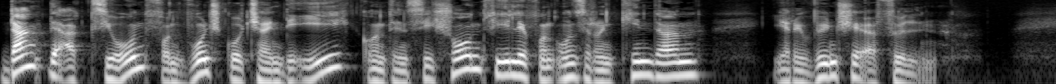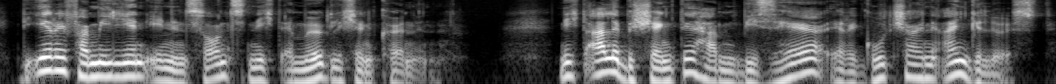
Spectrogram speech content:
Dank der Aktion von Wunschgutschein.de konnten sich schon viele von unseren Kindern ihre Wünsche erfüllen, die ihre Familien ihnen sonst nicht ermöglichen können. Nicht alle Beschenkte haben bisher ihre Gutscheine eingelöst.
